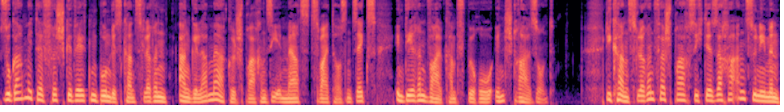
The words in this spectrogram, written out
Sogar mit der frisch gewählten Bundeskanzlerin Angela Merkel sprachen sie im März 2006 in deren Wahlkampfbüro in Stralsund. Die Kanzlerin versprach sich der Sache anzunehmen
